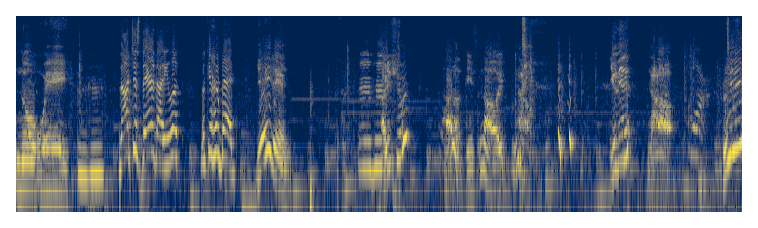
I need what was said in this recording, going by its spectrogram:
No way. Mhm. Not just there, Daddy. Look. Look at her bed. Jayden. Are you sure? I don't think so. No. it- No. you did it? No. Yeah, Really?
